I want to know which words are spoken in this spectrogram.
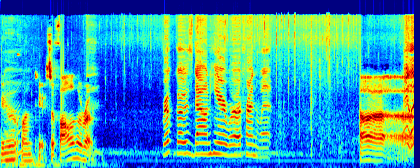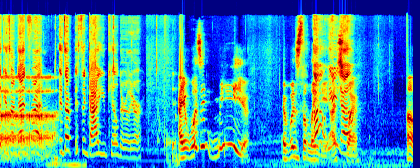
Two, No. one, two. So follow the rope. Rope goes down here where our friend went. Uh. Hey, look, it's our dead friend. It's our, it's the guy you killed earlier. It wasn't me. It was the lady. Oh, I you go. swear. Oh,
